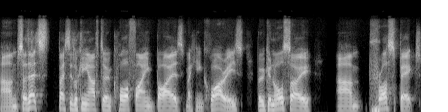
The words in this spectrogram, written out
Um, so that's basically looking after and qualifying buyers making inquiries, but we can also um, prospect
